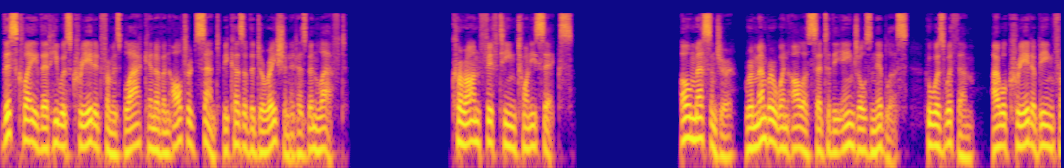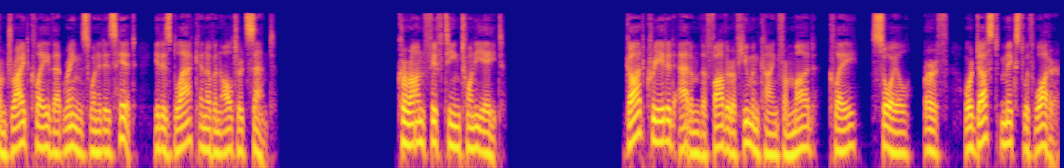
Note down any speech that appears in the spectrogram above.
This clay that he was created from is black and of an altered scent because of the duration it has been left. Quran 15:26. O Messenger, remember when Allah said to the angels and Iblis, who was with them, I will create a being from dried clay that rings when it is hit, it is black and of an altered scent. Quran 15:28. God created Adam the father of humankind from mud, clay, soil, earth, or dust mixed with water,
